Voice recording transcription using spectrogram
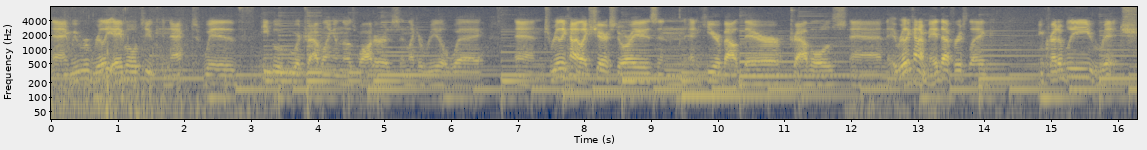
and we were really able to connect with people who were traveling in those waters in like a real way. And really kind of like share stories and, and hear about their travels. And it really kind of made that first leg incredibly rich.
